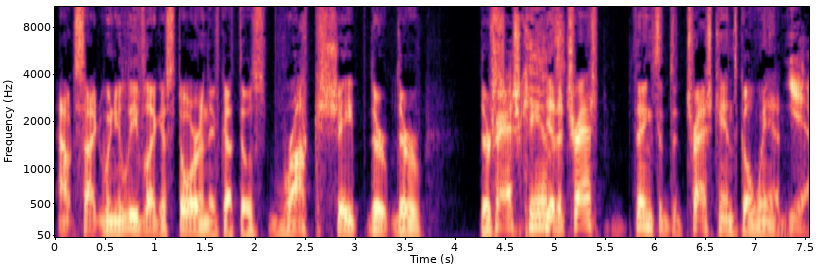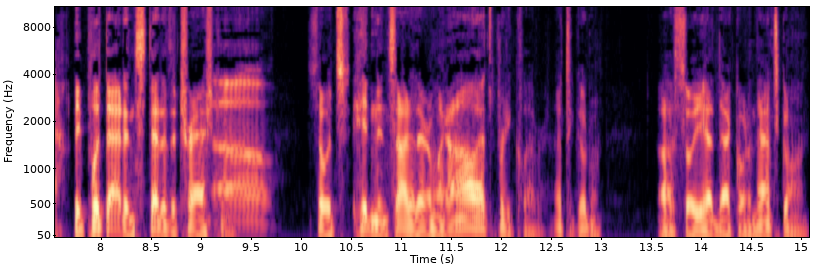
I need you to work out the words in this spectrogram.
outside when you leave like a store and they've got those rock shaped. They're they're they're Trash cans? Yeah, the trash things that the trash cans go in. Yeah. they put that instead of the trash can. Oh. So it's hidden inside of there. I'm like, oh, that's pretty clever. That's a good one. Uh, so you had that going, and that's gone.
